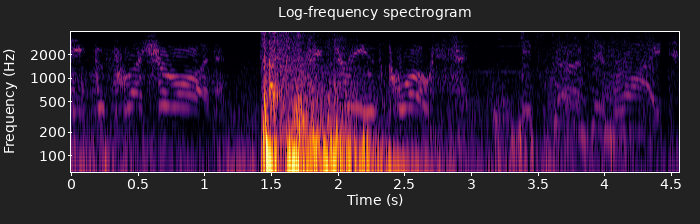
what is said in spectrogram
keep the pressure on. Victory is close. It serves him right.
